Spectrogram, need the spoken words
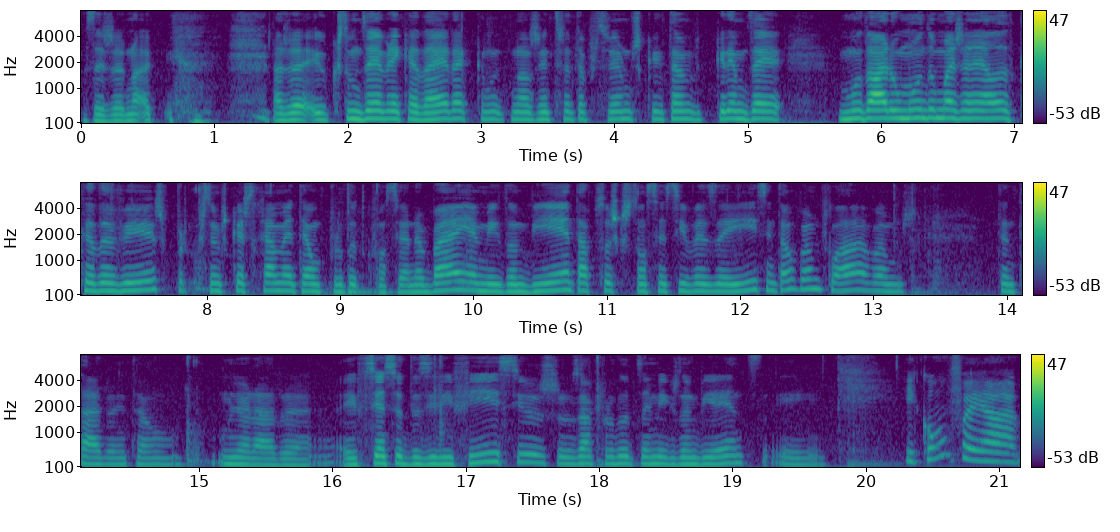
Ou seja, nó- nós, eu costumo dizer brincadeira que, nós, entretanto, percebemos que queremos é mudar o mundo uma janela de cada vez, porque percebemos que este realmente é um produto que funciona bem, é amigo do ambiente, há pessoas que estão sensíveis a isso, então vamos lá, vamos tentar então melhorar a, a eficiência dos edifícios, usar produtos amigos do ambiente e E como foi a,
